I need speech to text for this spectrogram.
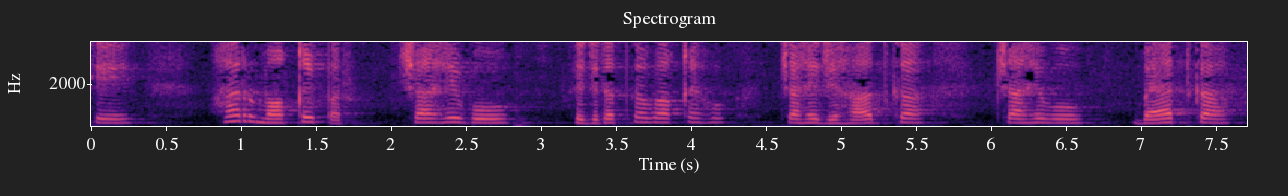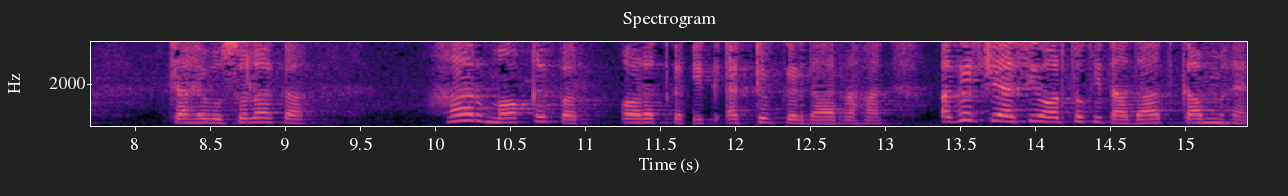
کہ ہر موقع پر چاہے وہ ہجرت کا واقعہ ہو، چاہے جہاد کا، چاہے وہ بیت کا، چاہے وہ صلح کا، ہر موقع پر عورت کا ایک ایکٹیو کردار رہا۔ ہے اگرچہ ایسی عورتوں کی تعداد کم ہے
